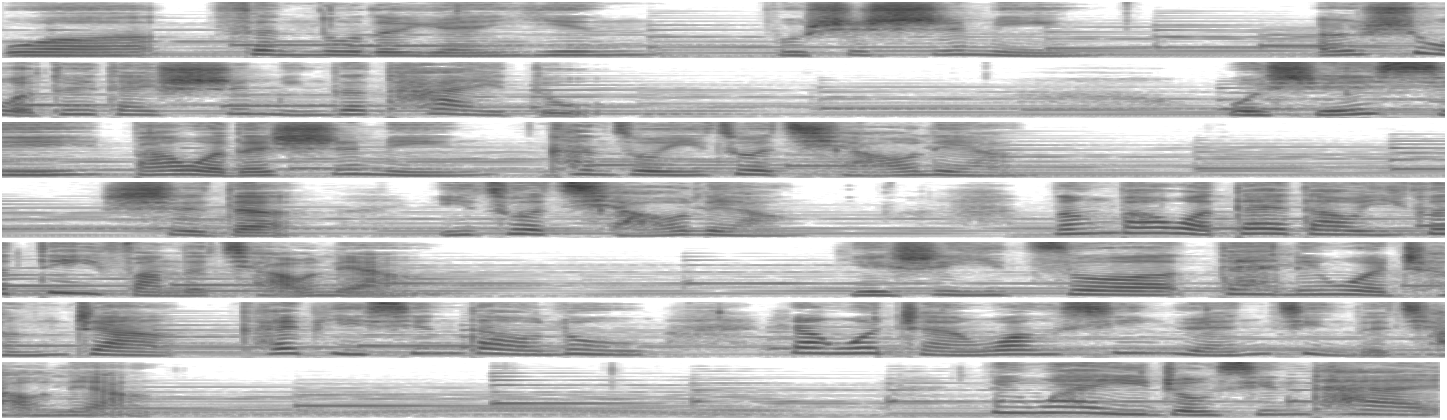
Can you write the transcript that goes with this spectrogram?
我愤怒的原因不是失明，而是我对待失明的态度。我学习把我的失明看作一座桥梁。是的，一座桥梁，能把我带到一个地方的桥梁，也是一座带领我成长、开辟新道路、让我展望新远景的桥梁。另外一种心态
